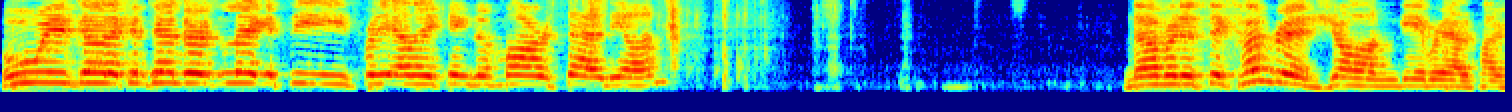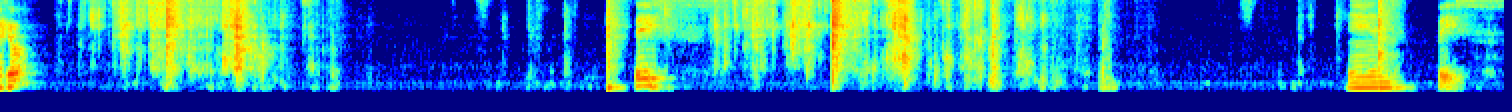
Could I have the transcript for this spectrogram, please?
We've got a Contenders Legacies for the LA Kings of Marcel Dionne. Number to 600, Jean-Gabriel Pageau. Base. And base.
